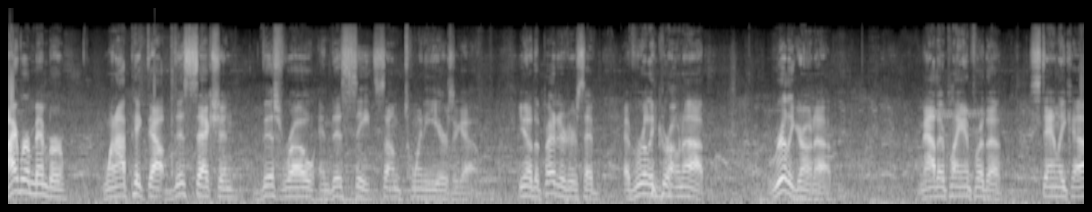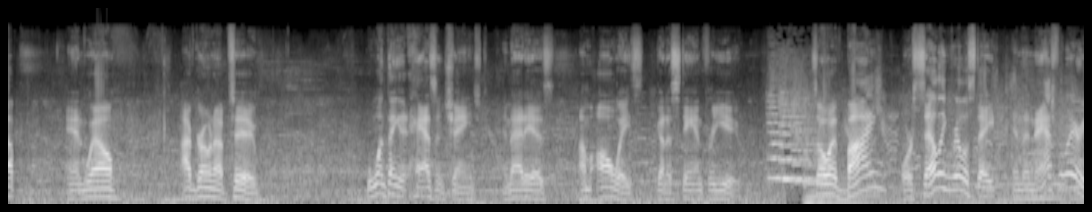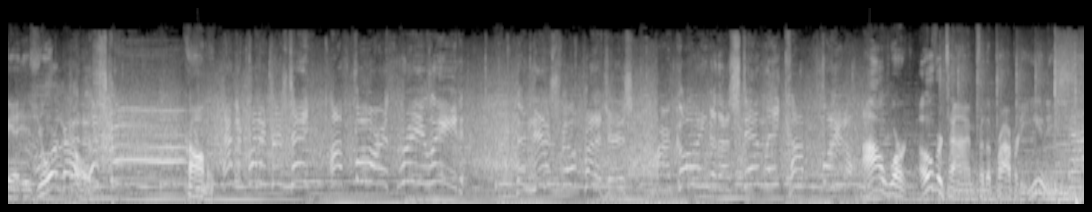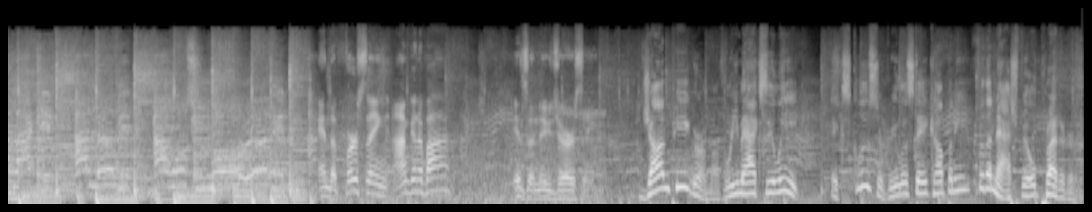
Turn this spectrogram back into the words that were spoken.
I remember when I picked out this section, this row, and this seat some 20 years ago. You know, the Predators have, have really grown up, really grown up. Now they're playing for the Stanley Cup, and well, I've grown up too. But one thing that hasn't changed, and that is I'm always going to stand for you. So if buying or selling real estate in the Nashville area is your goal, call me. And the Predators take a 4-3 lead. The Nashville Predators are going to the Stanley Cup Final. I'll work overtime for the property you need. I like it, I love it, I want some more of it. And the first thing I'm going to buy is a New Jersey. John Pegram of Remax Elite, exclusive real estate company for the Nashville Predators.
